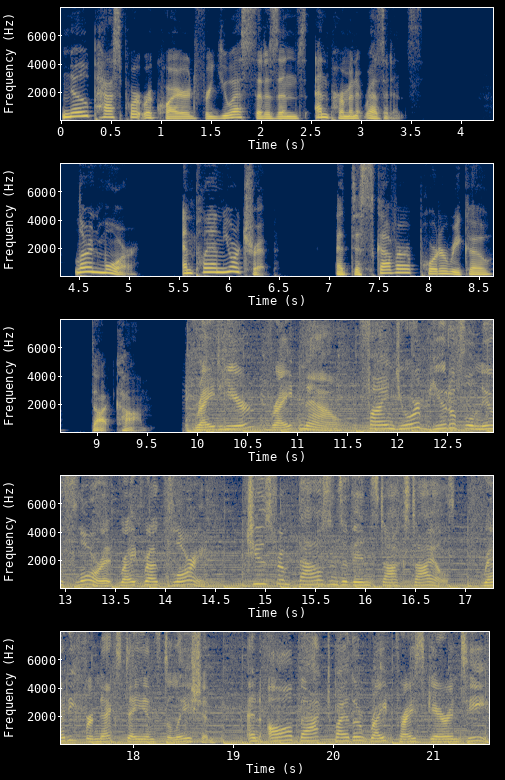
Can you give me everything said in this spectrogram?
No passport required for U.S. citizens and permanent residents. Learn more and plan your trip at discoverpuertorico.com. Right here, right now. Find your beautiful new floor at Rite Rug Flooring. Choose from thousands of in stock styles, ready for next day installation, and all backed by the right price guarantee.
